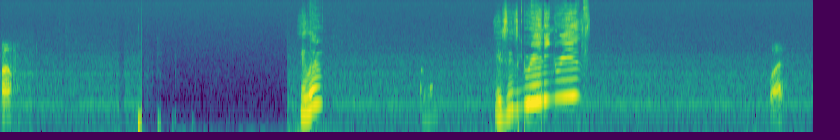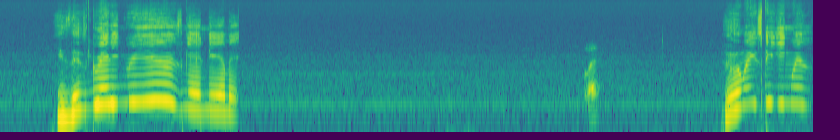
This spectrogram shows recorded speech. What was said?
Hello? Hello? Is this Granny Chris? What? Is this Granny Chris? God damn it. What? Who am I speaking with?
